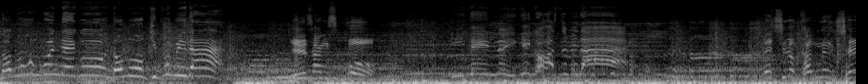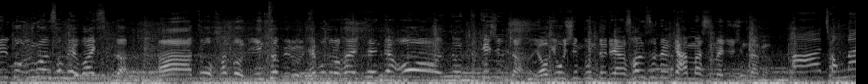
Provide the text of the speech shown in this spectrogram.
너무 흥분되고 너무 기쁩니다. 예상 스코어. 2대 1로 이길 것 같습니다. 네 지금 강릉 제1고 응원석에 와 있습니다. 아 또 한번 인터뷰를 해보도록 할 텐데 어 또 또 계십니다. 여기 오신 분들이랑 선수들께 한 말씀 해주신다면. 아 정말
